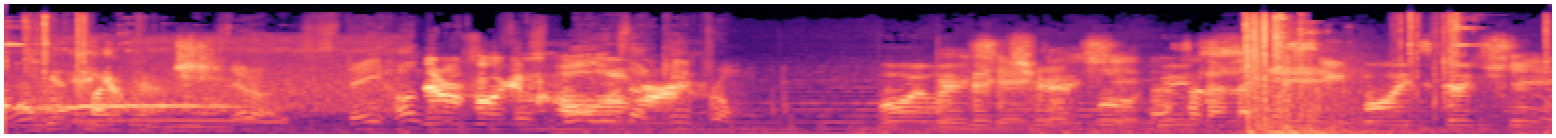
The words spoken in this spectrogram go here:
I guess my turn. Stay hungry. They were fucking all always that over. came from. Boy, with Good the shit, good shit. That's good what I like to see. boys, good shit.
